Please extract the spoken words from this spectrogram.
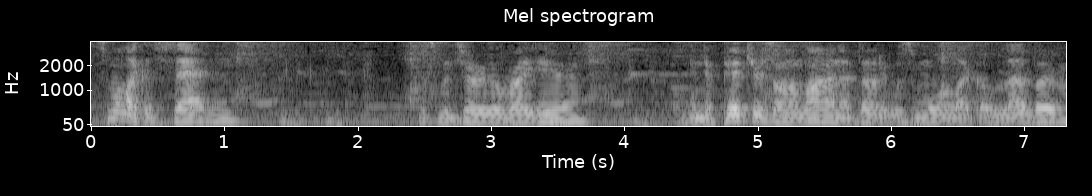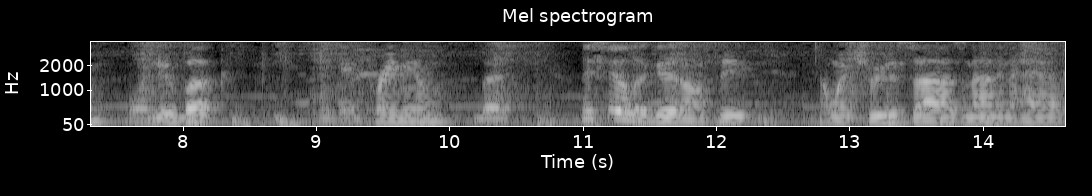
it's more like a satin. This material right here. And the pictures online, I thought it was more like a leather or nubuck. They're premium, but they still look good on feet. I went true to size nine and a half.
